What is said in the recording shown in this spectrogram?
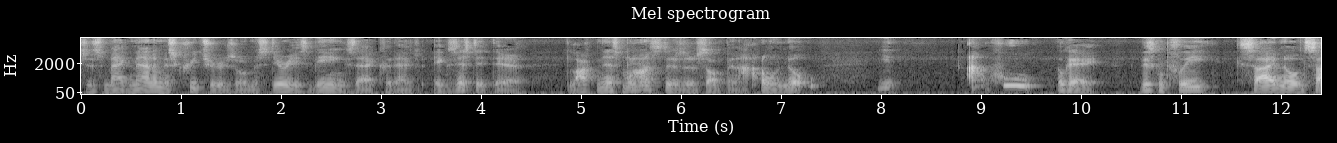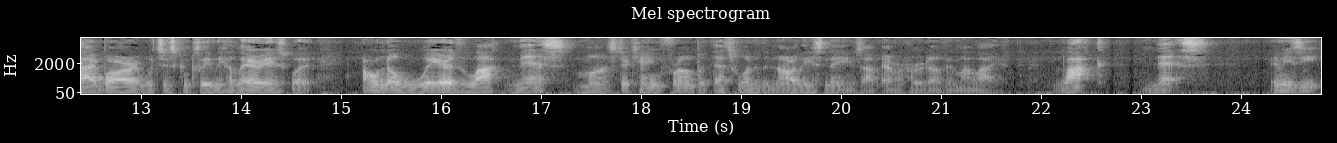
just magnanimous creatures or mysterious beings that could have existed there. Loch Ness monsters or something. I don't know. You, I, who? Okay, this complete side note sidebar, which is completely hilarious, but I don't know where the Loch Ness monster came from, but that's one of the gnarliest names I've ever heard of in my life. Loch Ness. That means he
